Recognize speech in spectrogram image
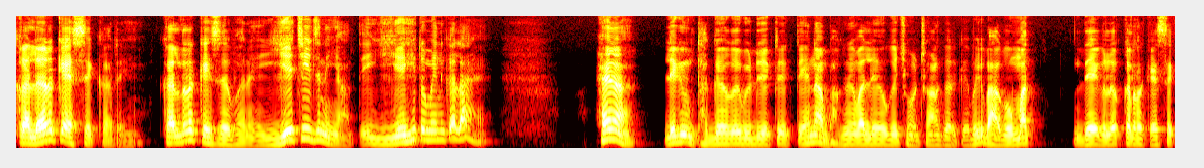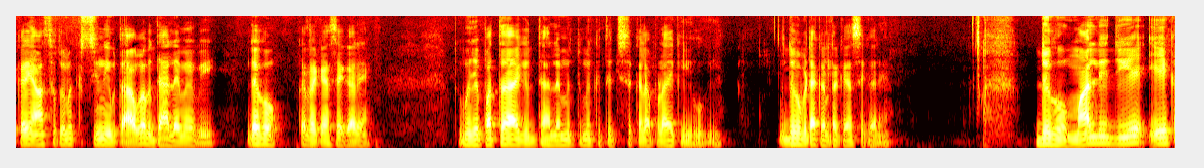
कलर कैसे करें? कलर कैसे भरें? ये चीज़ नहीं आती यही तो मेन कला है। है ना? लेकिन थक गए हो गए वीडियो देखते देखते हैं ना? भागने वाले हो गए छोड़ छाड़ करके। भाई, भागो मत। देख लो कलर कैसे करें। आज तक तुम्हें किसी नहीं बताया होगा विद्यालय में भी। देखो कलर कैसे करें। तो मुझे पता है कि विद्यालय में तुम्हें कितनी अच्छी से कला पढ़ाई की होगी। देखो बेटा कलर कैसे करें। देखो मान लीजिए एक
